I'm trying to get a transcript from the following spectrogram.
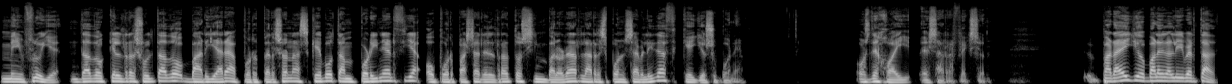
me influye, dado que el resultado variará por personas que votan por inercia o por pasar el rato sin valorar la responsabilidad que ello supone. Os dejo ahí esa reflexión. ¿Para ello vale la libertad?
